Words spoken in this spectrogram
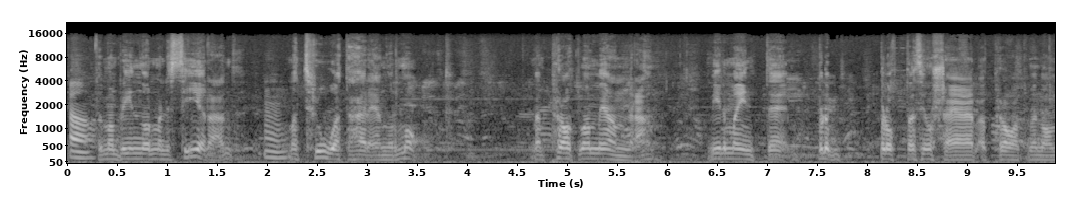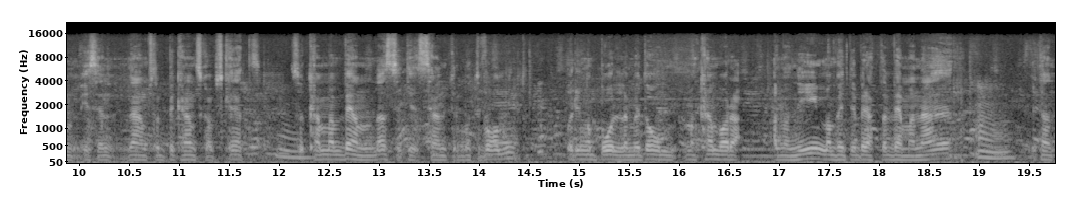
Ja. För man blir normaliserad, mm. man tror att det här är normalt. Men pratar man med andra, vill man inte blotta sin själ att prata med någon i sin närmsta bekantskapskrets mm. så kan man vända sig till Centrum mot våld och ringa och bolla med dem. Man kan vara anonym, man behöver inte berätta vem man är. Mm. Utan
